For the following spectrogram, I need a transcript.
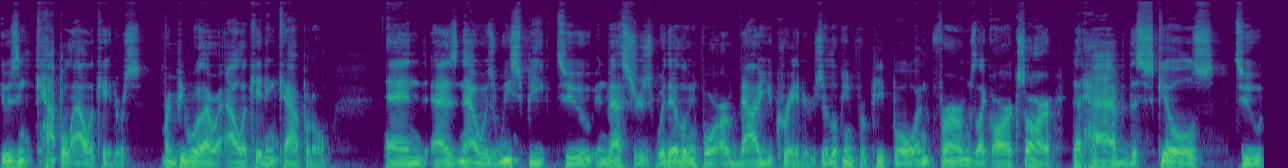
it was in capital allocators, right? People that were allocating capital. And as now, as we speak to investors, what they're looking for are value creators. They're looking for people and firms like RXR that have the skills to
